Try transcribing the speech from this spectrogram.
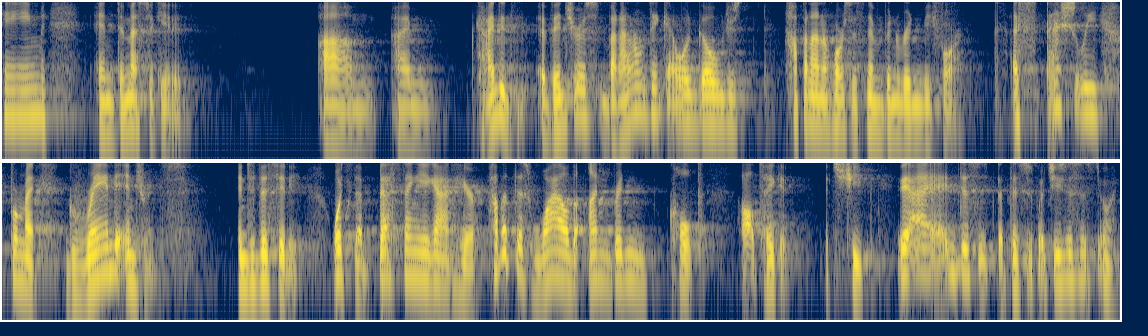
tame and domesticated. Um, I'm kind of adventurous, but I don't think I would go just hopping on a horse that's never been ridden before, especially for my grand entrance into the city. What's the best thing you got here? How about this wild, unridden colt? I'll take it. It's cheap. Yeah, this is, but this is what Jesus is doing.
